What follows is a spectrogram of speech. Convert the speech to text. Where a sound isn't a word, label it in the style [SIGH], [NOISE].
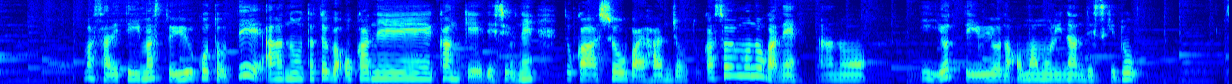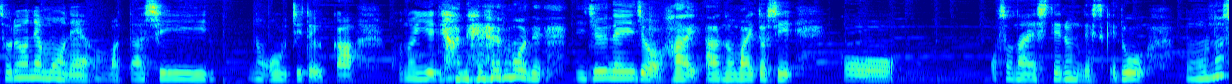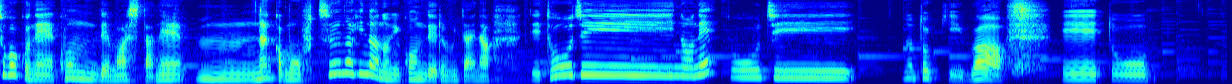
まあ、されていますということであの例えばお金関係ですよねとか商売繁盛とかそういうものがねあのいいよっていうようなお守りなんですけどそれをねもうね私のお家というかこの家ではね [LAUGHS] もうね20年以上はいあの毎年こうお供えしてるんですけどものすごくね混んでましたねうんなんかもう普通の日なのに混んでるみたいなで当時のね当時の時はえっ、ー、と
